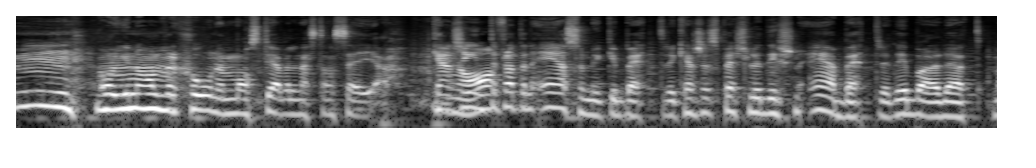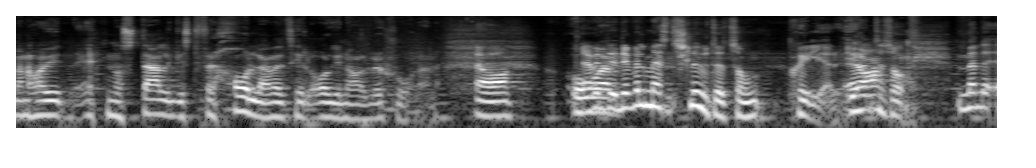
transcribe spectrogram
mm, originalversionen måste jag väl nästan säga. Kanske Ja. inte för att den är så mycket bättre, kanske special edition är bättre. Det är bara det att man har ju ett nostalgiskt förhållande till originalversionen. Ja. Och, vet, det är väl mest slutet som skiljer? Är det inte så? Men det,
